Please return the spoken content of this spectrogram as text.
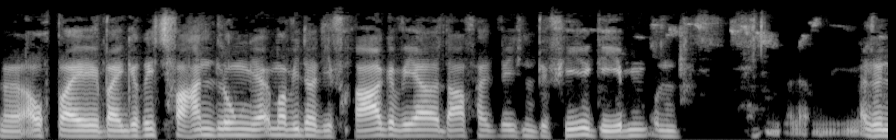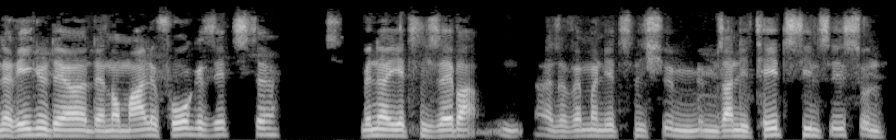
äh, auch bei, bei Gerichtsverhandlungen ja immer wieder die Frage, wer darf halt welchen Befehl geben. Und äh, also in der Regel der, der normale Vorgesetzte wenn er jetzt nicht selber, also wenn man jetzt nicht im, im Sanitätsdienst ist und,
